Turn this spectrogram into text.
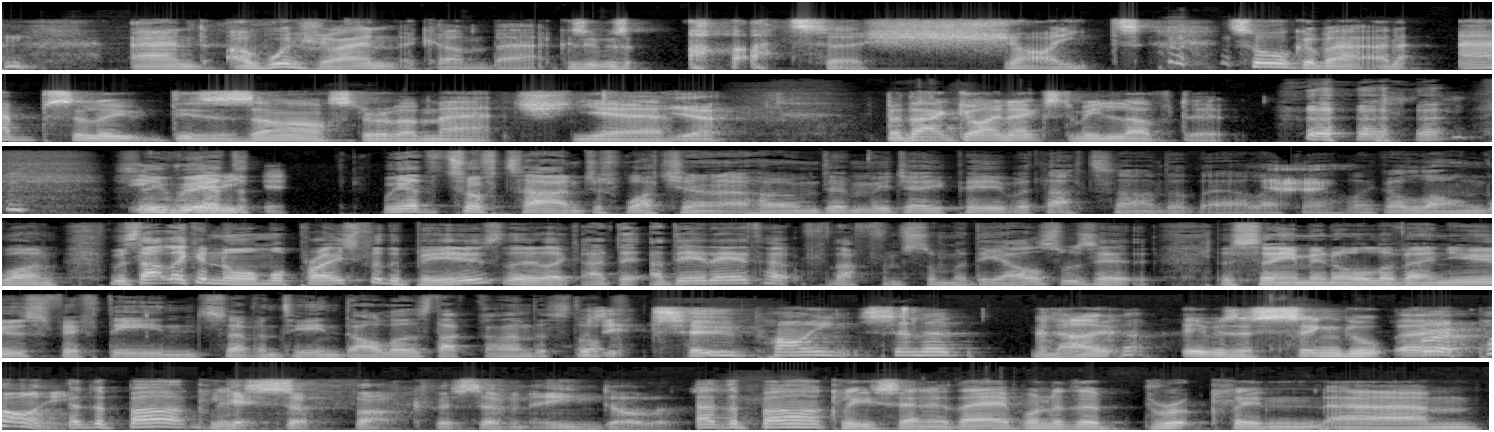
And I wish I hadn't come back because it was utter shite. Talk about an absolute disaster of a match. Yeah. Yeah. But that guy next to me loved it. See, He we, really had did. A, we had a tough time just watching it at home, didn't we, JP? But that sounded there like a like a long one. Was that like a normal price for the beers? They're like I did, I did hear that that from somebody else. Was it the same in all the venues? 15 dollars, that kind of stuff. Was it two pints in a No, it was a single for uh, a pint? at the Barclays. Gets a fuck for seventeen dollars. At the Barclays Centre, they had one of the Brooklyn um,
